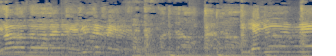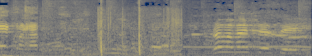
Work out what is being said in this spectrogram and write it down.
Nuevamente, ayúdenme. Y ayúdenme con la... Nuevamente este...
